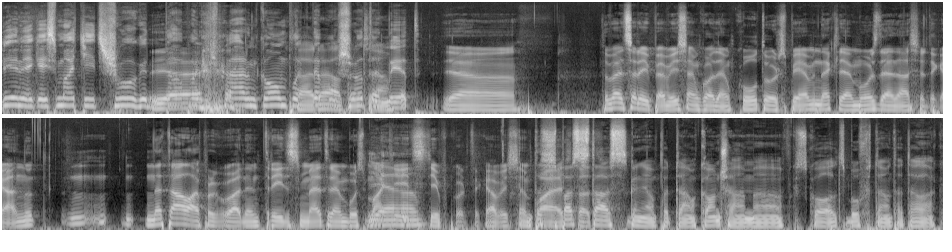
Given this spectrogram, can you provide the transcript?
vienīgais maķītis šogad, bērnu Tā ir komplekta būs realitāte, šo te jā. lietu. Tāpēc arī pie visiem kaut kādiem kultūras pieminekļiem mūsdienās ir tā kā, nu, ne tālāk par kaut kādiem 30 metriem būs maķītis, ķip, kur tā kā visiem Tas paiet. pats stāsts gan jau par tām končām, skolas bufetā un tā tālāk.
